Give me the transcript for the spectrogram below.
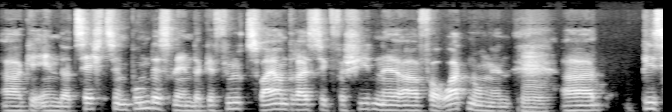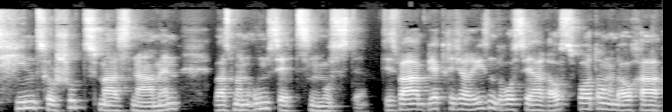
äh, geändert. 16 Bundesländer, gefühlt 32 verschiedene äh, Verordnungen. Mhm. Bis hin zu Schutzmaßnahmen, was man umsetzen musste. Das war wirklich eine riesengroße Herausforderung und auch eine,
